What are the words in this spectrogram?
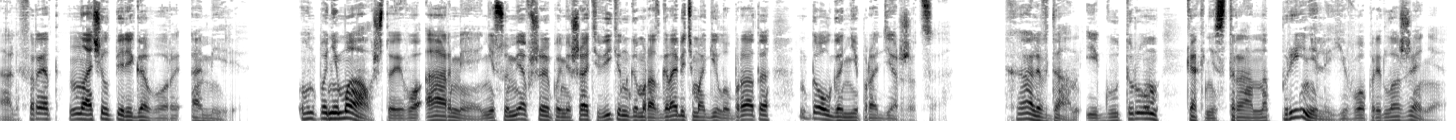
Альфред начал переговоры о мире. Он понимал, что его армия, не сумевшая помешать викингам разграбить могилу брата, долго не продержится. Хальфдан и Гутрум, как ни странно, приняли его предложение.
